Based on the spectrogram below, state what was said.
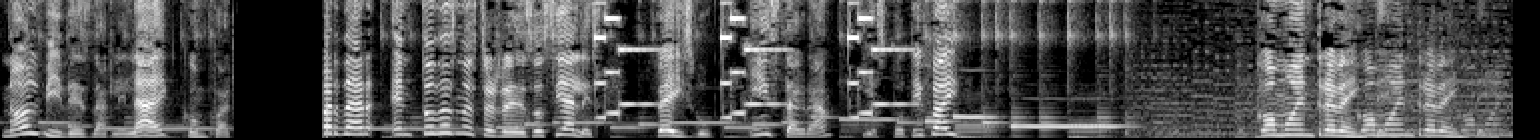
No olvides darle like, compartir y guardar en todas nuestras redes sociales, Facebook, Instagram y Spotify. Como entre 20. Como entre 20.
